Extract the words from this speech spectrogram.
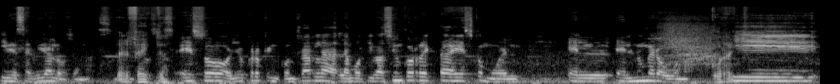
y de servir a los demás. Perfecto. eso yo creo que encontrar la, motivación correcta es como el, el, el número uno. Correcto. Y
